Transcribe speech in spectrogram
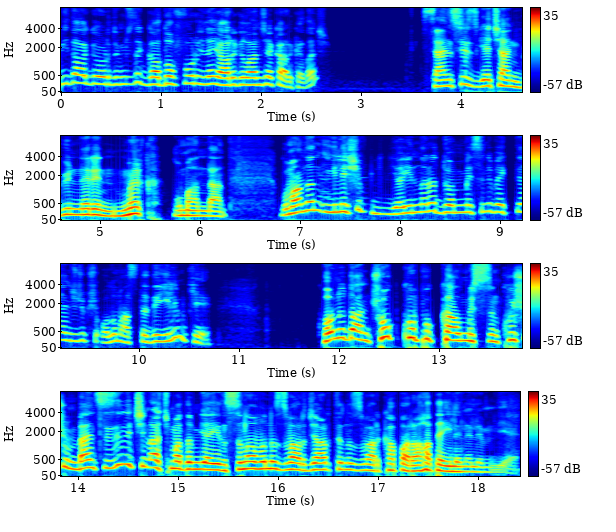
bir daha gördüğümüzde God of War ile yargılanacak arkadaş. Sensiz geçen günlerin mık kumandan. Kumandanın iyileşip yayınlara dönmesini bekleyen çocuk şu- oğlum hasta değilim ki. Konudan çok kopuk kalmışsın kuşum. Ben sizin için açmadım yayın. Sınavınız var, cartınız var. Kafa rahat eğlenelim diye.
